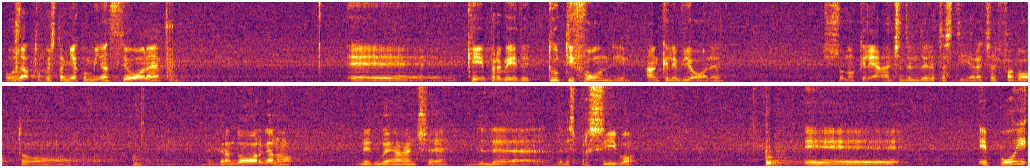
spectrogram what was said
Ho usato questa mia combinazione eh, che prevede tutti i fondi, anche le viole. Ci sono anche le ance delle, delle tastiere, c'è il fagotto del grandorgano, le due ance del, dell'espressivo e, e poi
